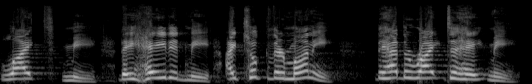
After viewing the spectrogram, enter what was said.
liked me. They hated me. I took their money. They had the right to hate me.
